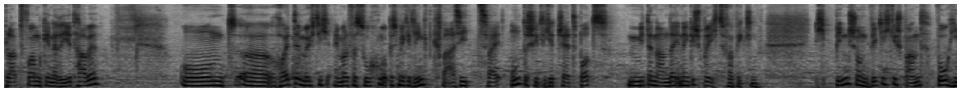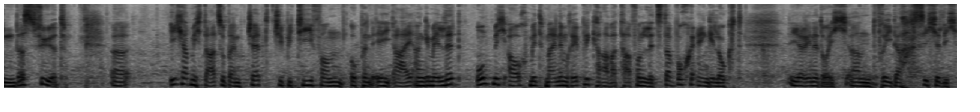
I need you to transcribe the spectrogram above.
Plattform generiert habe. Und äh, heute möchte ich einmal versuchen, ob es mir gelingt, quasi zwei unterschiedliche Chatbots miteinander in ein Gespräch zu verwickeln. Ich bin schon wirklich gespannt, wohin das führt. Äh, ich habe mich dazu beim Chat-GPT von OpenAI angemeldet und mich auch mit meinem Replika-Avatar von letzter Woche eingeloggt. Ihr erinnert euch an Frieda sicherlich.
